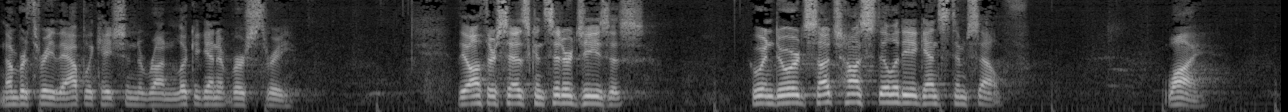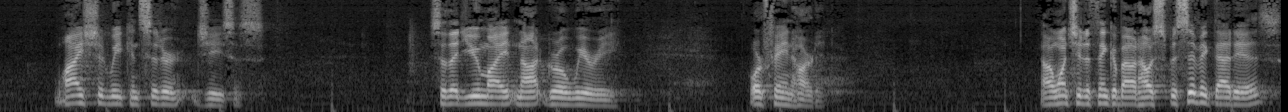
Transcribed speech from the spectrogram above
Number three, the application to run. Look again at verse three. The author says, Consider Jesus, who endured such hostility against himself. Why? Why should we consider Jesus? So that you might not grow weary or faint hearted. Now, I want you to think about how specific that is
